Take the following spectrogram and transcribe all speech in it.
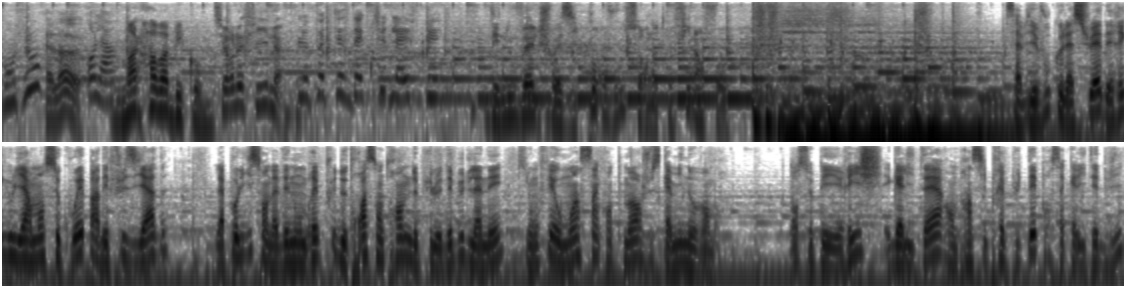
Bonjour. Hello. Hola. Marhaba bikoum. Sur le fil, Le podcast d'actu de l'AFP. des nouvelles choisies pour vous sur notre fil info. Saviez-vous que la Suède est régulièrement secouée par des fusillades? La police en a dénombré plus de 330 depuis le début de l'année, qui ont fait au moins 50 morts jusqu'à mi-novembre. Dans ce pays riche, égalitaire, en principe réputé pour sa qualité de vie,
